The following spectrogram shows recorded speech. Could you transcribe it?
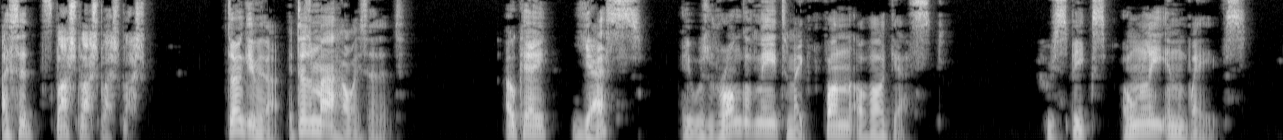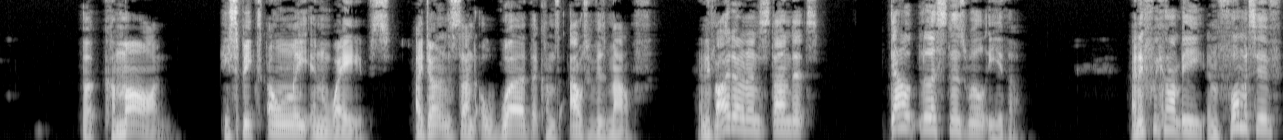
I said splash, splash, splash, splash. Don't give me that. It doesn't matter how I said it. Okay, yes, it was wrong of me to make fun of our guest, who speaks only in waves. But come on, he speaks only in waves. I don't understand a word that comes out of his mouth. And if I don't understand it, doubt the listeners will either. And if we can't be informative,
